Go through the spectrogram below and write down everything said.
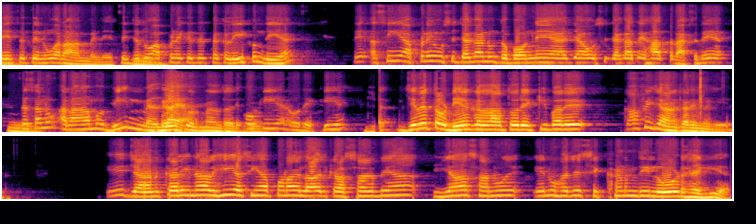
ਤੇ ਇਸ ਤੇ ਤੈਨੂੰ ਆਰਾਮ ਮਿਲੇ। ਤੇ ਜਦੋਂ ਆਪਣੇ ਕਿਤੇ ਤਕਲੀਫ ਹੁੰਦੀ ਹੈ ਤੇ ਅਸੀਂ ਆਪਣੇ ਉਸ ਜਗ੍ਹਾ ਨੂੰ ਦਬਾਉਨੇ ਆ ਜਾਂ ਉਸ ਜਗ੍ਹਾ ਤੇ ਹੱਥ ਰੱਖਦੇ ਆ ਤੇ ਸਾਨੂੰ ਆਰਾਮ ਵੀ ਮਿਲਦਾ ਹੈ। ਬਿਲਕੁਲ ਮਿਲਦਾ ਜੀ ਉਹ ਕੀ ਹੈ? ਉਹ ਰੇਕੀ ਹੈ। ਜਿਵੇਂ ਤੁਹਾਡੀਆਂ ਗੱਲਾਂ ਤੋਂ ਰੇਕੀ ਬਾਰੇ ਕਾਫੀ ਜਾਣਕਾਰੀ ਮਿਲੀ ਹੈ। ਇਹ ਜਾਣਕਾਰੀ ਨਾਲ ਹੀ ਅਸੀਂ ਆਪਣਾ ਇਲਾਜ ਕਰ ਸਕਦੇ ਹਾਂ ਜਾਂ ਸਾਨੂੰ ਇਹ- ਇਹਨੂੰ ਹਜੇ ਸਿੱਖਣ ਦੀ ਲੋੜ ਹੈਗੀ ਆ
